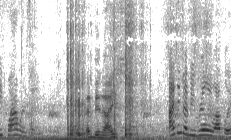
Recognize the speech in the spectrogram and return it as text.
pretty flowers in. that'd be nice. I think that'd be really lovely.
